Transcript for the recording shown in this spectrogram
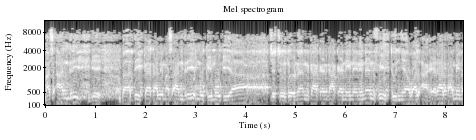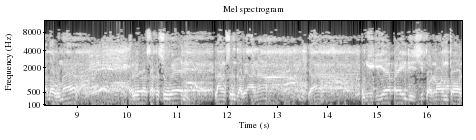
Mas Andri. Nggih. Mbak Tika kali Mas Andri mugi-mugi ya jejodonan kaken-kaken inen-inen fi dunya wal akhirat. Amin Allahumma. Oleh rasa kesuwen langsung gawe anak. Ya bengi iki ya pre di situ nonton.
